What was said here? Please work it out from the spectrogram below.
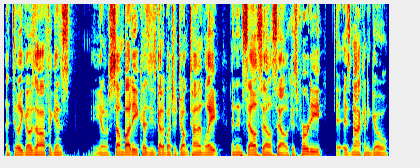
until he goes off against you know somebody because he's got a bunch of junk time late, and then sell, sell, sell because Purdy is not going to go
